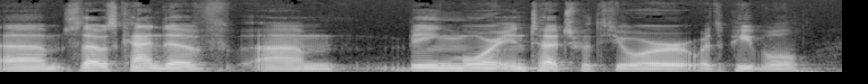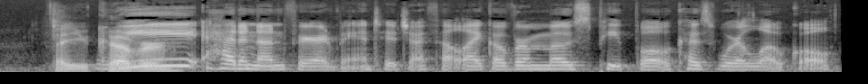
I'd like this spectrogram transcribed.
Um, so that was kind of um, being more in touch with your with the people that you cover. We had an unfair advantage, I felt like, over most people because we're local.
